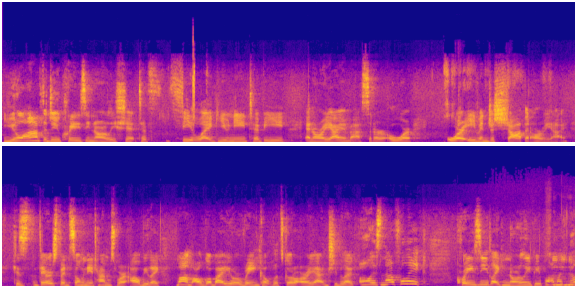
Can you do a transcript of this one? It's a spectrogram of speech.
you don't have to do crazy, gnarly shit to f- feel like you need to be an REI ambassador or, or even just shop at REI because there's been so many times where I'll be like, "Mom, I'll go buy you a raincoat. Let's go to REI," and she'd be like, "Oh, isn't that for like crazy, like gnarly people?" I'm like, "No,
